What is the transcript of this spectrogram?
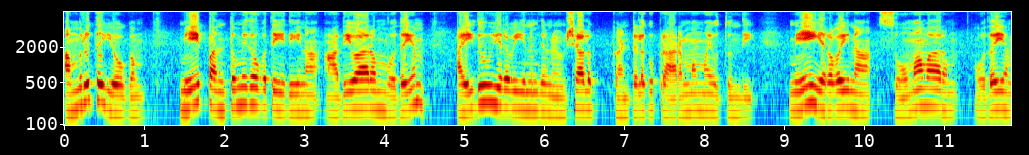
అమృత యోగం మే పంతొమ్మిదవ తేదీన ఆదివారం ఉదయం ఐదు ఇరవై ఎనిమిది నిమిషాల గంటలకు ప్రారంభమవుతుంది. మే ఇరవైన సోమవారం ఉదయం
